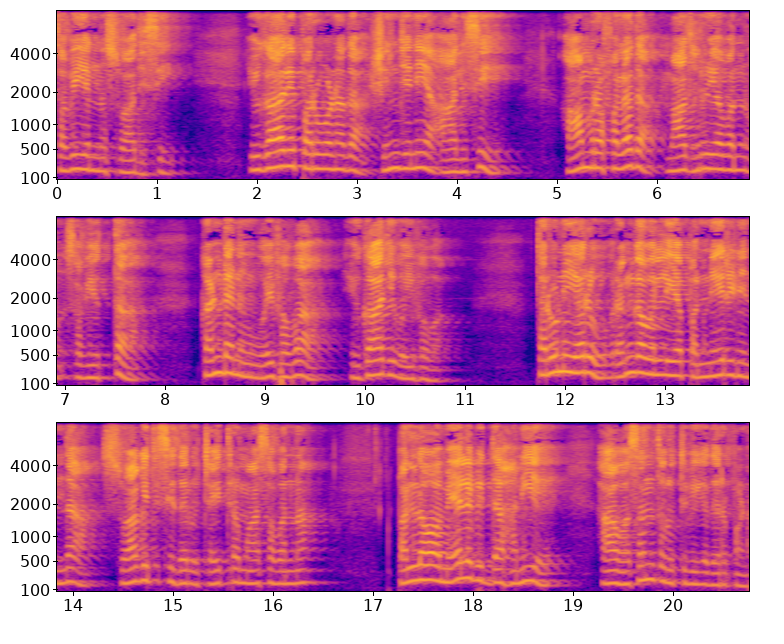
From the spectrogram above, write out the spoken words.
ಸವಿಯನ್ನು ಸ್ವಾದಿಸಿ, ಯುಗಾದಿ ಪರ್ವಣದ ಶಿಂಜಿನಿಯ ಆಲಿಸಿ, ಆಮ್ರಫಲದ ಮಾಧುರ್ಯವನ್ನು ಸವಿಯುತ್ತಾ ಕಂಡೆನು ವೈಭವ, ಯುಗಾದಿ ವೈಭವ. ತರುಣಿಯರು ರಂಗವಲ್ಲಿಯ ಪನ್ನೀರಿನಿಂದ ಸ್ವಾಗತಿಸಿದರು ಚೈತ್ರ ಮಾಸವನ್ನ. ಪಲ್ಲವ ಮೇಲೆ ಬಿದ್ದ ಹನಿಯೇ ಆ ವಸಂತ ಋತುವಿಗೆ ದರ್ಪಣ.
